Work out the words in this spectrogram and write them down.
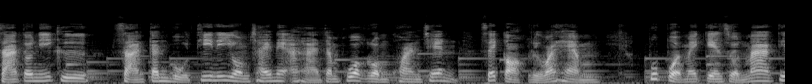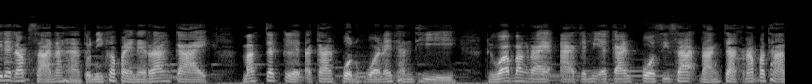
สารตัวนี้คือ สารกันบูดที่นิยมใช้ในอาหารจำพวกรมควันเช่นไส้กรอกหรือว่าแฮม ผู้ป่วยไมเกรนส่วนมากที่ได้รับสารอาหารตัวนี้เข้าไปในร่างกาย มักจะเกิดอาการปวดหัวในทันที หรือว่าบางรายอาจจะมีอาการปวดศีรษะหลังจากรับประทาน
